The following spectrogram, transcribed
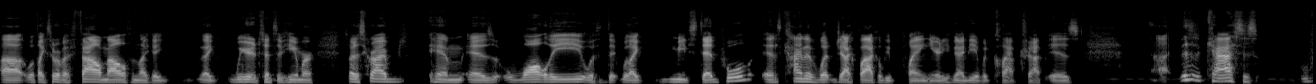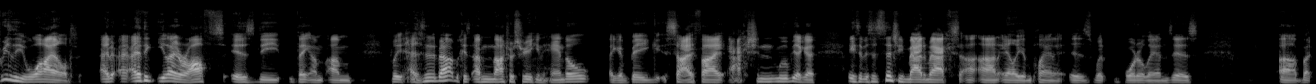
uh, with like sort of a foul mouth and like a like weird sense of humor. So I described him as WALL-E with, like meets Deadpool, and it's kind of what Jack Black will be playing here give you an idea of what Claptrap is. Uh, this cast is really wild. I, I think Eli Roth's is the thing I'm, I'm really hesitant about because I'm not sure he can handle like a big sci-fi action movie. Like a, like I said, it's essentially Mad Max on, on Alien Planet is what Borderlands is. Uh, but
